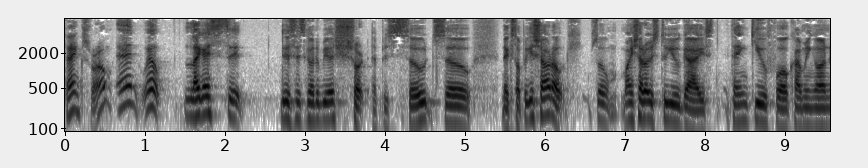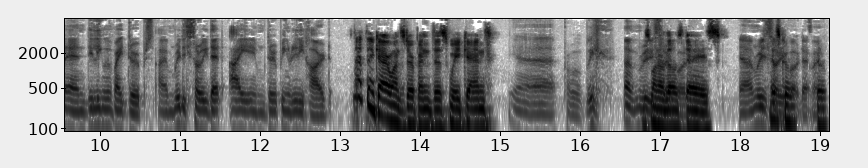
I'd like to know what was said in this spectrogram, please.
Thanks, Rom. And well, like I said, this is going to be a short episode. So next topic is shoutouts. So my shoutout is to you guys. Thank you for coming on and dealing with my derps. I'm really sorry that I am derping really hard. I think everyone's derping this weekend. Yeah, probably. I'm really It's one of those about that. days. Yeah, I'm really That's sorry cool, about that, that's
